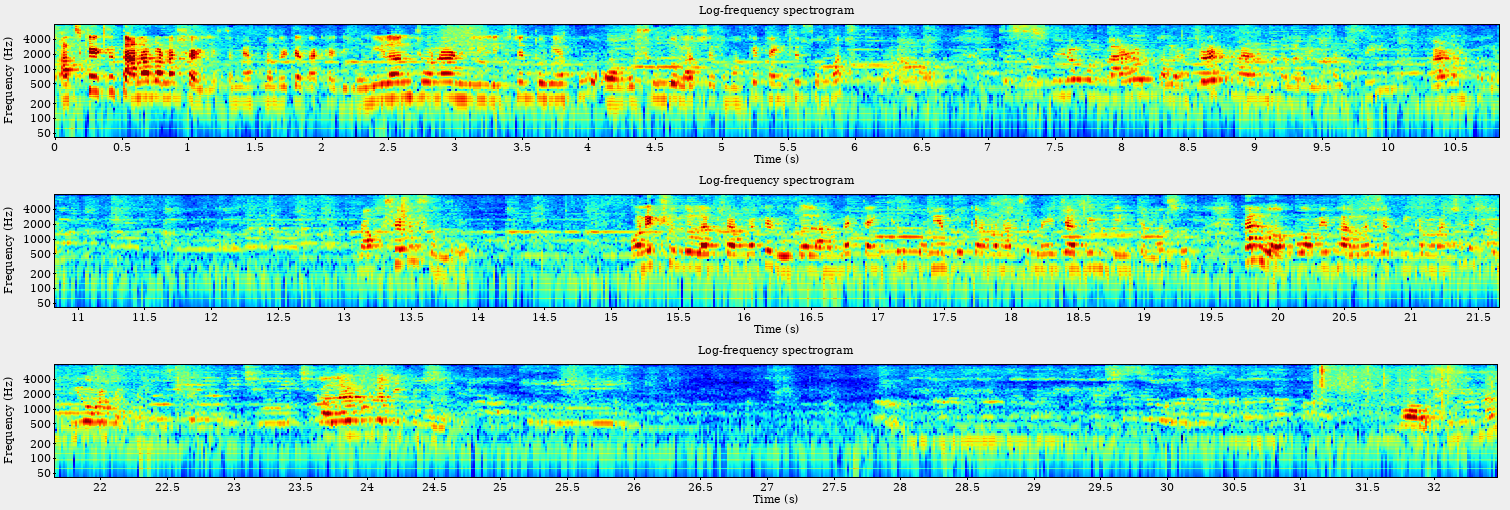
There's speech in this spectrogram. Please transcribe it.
আজকে একটা টানা বানা শাড়ি আছে, আমি আপনাদেরকে দেখাই দিব। নীলাঞ্জনার নীল লিখছেন তনি আপু সুন্দর লাগছে তোমাকে। Thank you so much this is beautiful maroon colour dark maroon colour you can see maroon colour নকশাটা সুন্দর। অনেক সুন্দর লাগছে আপনাকে, রুবেল আহমেদ। থ্যাংক ইউ তুমি আপু কেমন আছো? মেজাবিন বিনতে মাসুদ। হ্যালো আপু, আমি ভালো আছি। আপনি কেমন আছেন? একদম পিওর কথা কালারগুলো দেখতে ভালো লাগে। ওয়াও সুন্দর না?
